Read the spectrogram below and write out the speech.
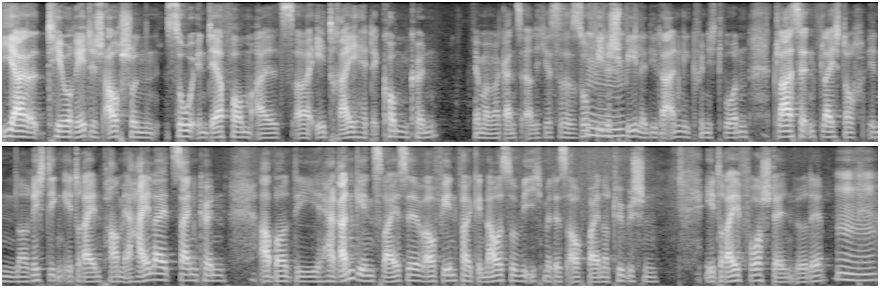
die ja theoretisch auch schon so in der Form als äh, E3 hätte kommen können wenn man mal ganz ehrlich ist. Also so viele mhm. Spiele, die da angekündigt wurden. Klar, es hätten vielleicht noch in einer richtigen E3 ein paar mehr Highlights sein können, aber die Herangehensweise war auf jeden Fall genauso, wie ich mir das auch bei einer typischen E3 vorstellen würde. Mhm.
